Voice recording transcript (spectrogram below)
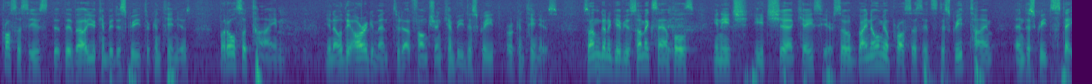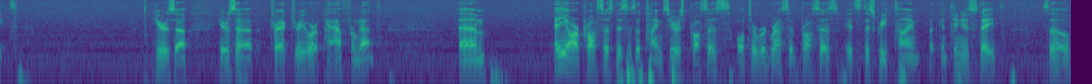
processes, that the value can be discrete or continuous, but also time. You know, the argument to that function can be discrete or continuous. So I'm going to give you some examples in each, each uh, case here. So binomial process, it's discrete time and discrete state. Here's a, here's a trajectory or a path from that. Um, AR process, this is a time series process, autoregressive process. It's discrete time, but continuous state. So,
